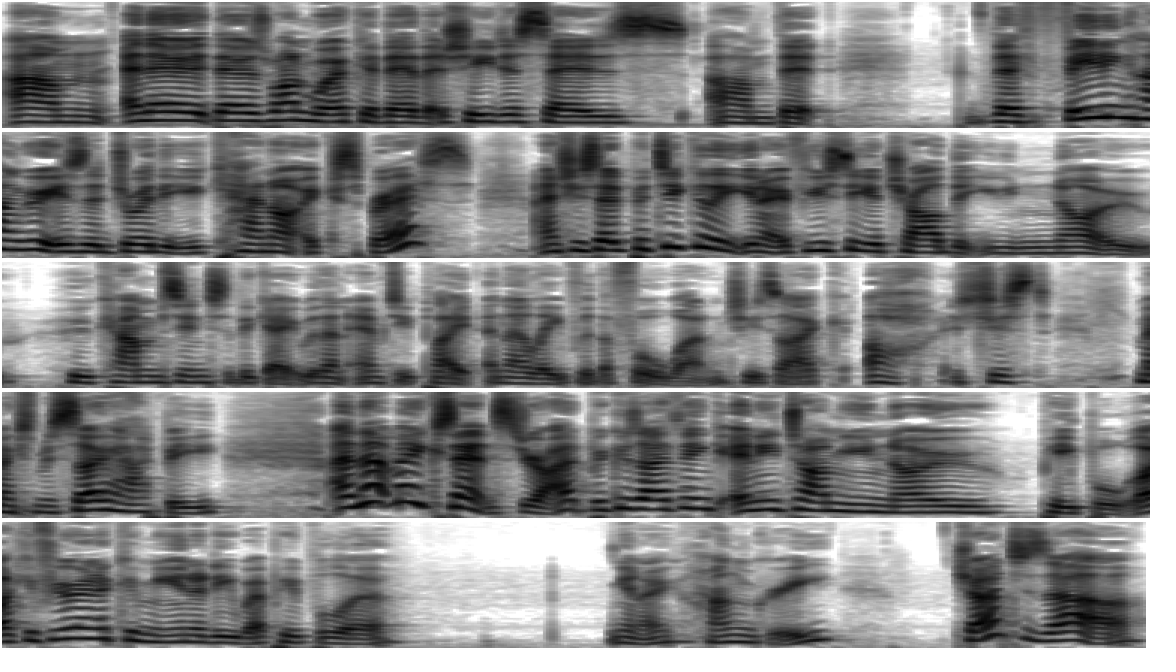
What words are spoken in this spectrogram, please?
Um, and there, was one worker there that she just says um, that the feeding hungry is a joy that you cannot express. And she said, particularly, you know, if you see a child that you know who comes into the gate with an empty plate and they leave with a full one, she's like, oh, it's just makes me so happy. And that makes sense, right? Because I think anytime you know people, like if you're in a community where people are, you know, hungry, chances are,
